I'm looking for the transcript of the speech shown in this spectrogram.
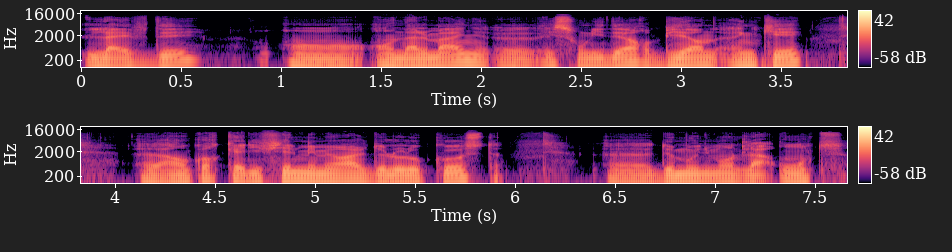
L'AFD, en, Allemagne, euh, et son leader, Björn Henke, a encore qualifié le mémorial de l'Holocauste de monument de la honte,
